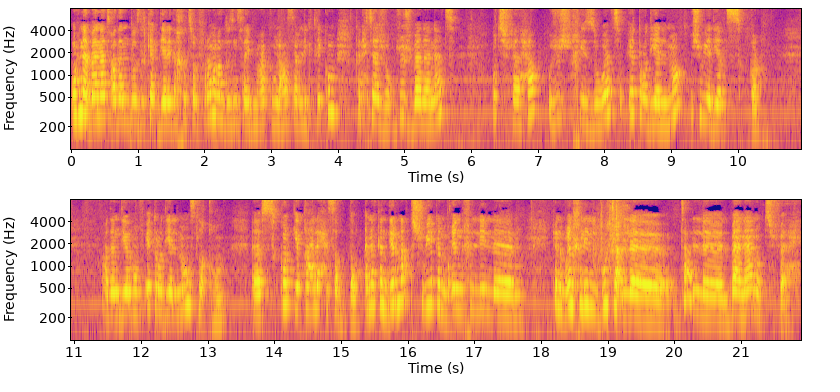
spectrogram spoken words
وهنا بنات غادا ندوز الكاك ديالي دخلته الفران. غندوز نصايب معكم العصير اللي قلت لكم. كنحتاجو جوج بنانات. وتفاحه وجوج خيزوات واطرو ديال الماء وشويه ديال السكر. غادا نديرهم في إطرو ديال الماء ونسلقهم آه، السكر كيبقى على حسب الذوق أنا كندير ناقص شوية كنبغي نخلي كنبغي نخلي البو تاع تاع البنان والتفاح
